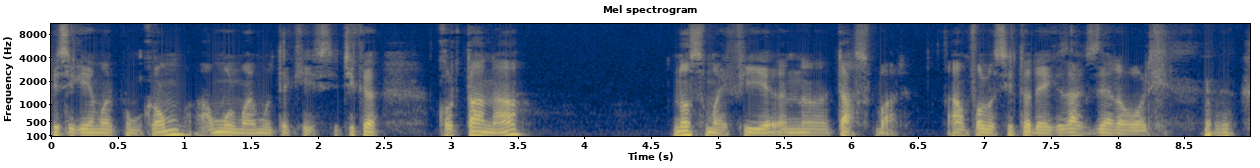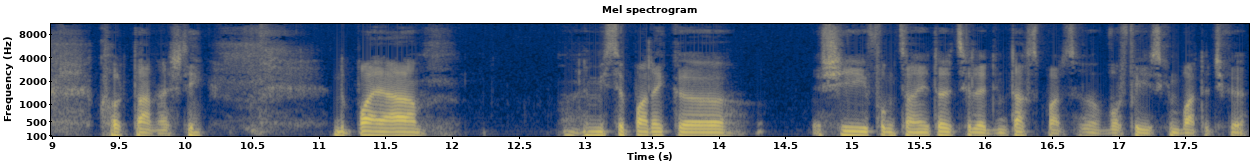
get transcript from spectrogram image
pcgamer.com au mult mai multe chestii. Ci că Cortana nu o să mai fie în uh, taskbar. Am folosit-o de exact 0 ori. Cortana, știi? După aia, mi se pare că și funcționalitățile din taskbar vor fi schimbate, ci că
